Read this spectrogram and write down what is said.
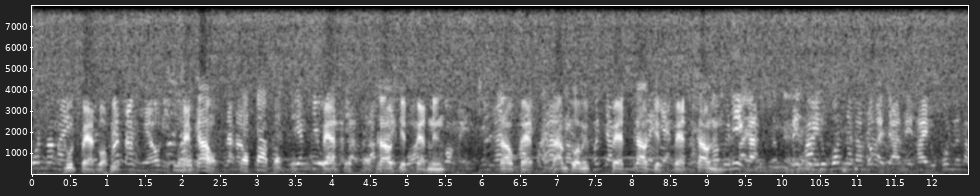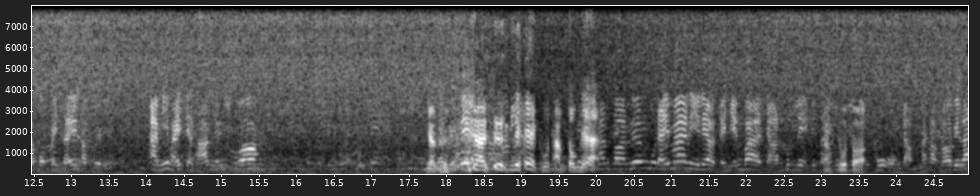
วนมาใหม่รูดแปดบอกพี่มาตั้งแถวนี่แปดเก้า นะครับแปดเก้าแปดเจ็ด เรียงคิวแปดเก้าเจ็ดแปดหนึ่ง เก้าแปดสามตัวมีแปดเก้าเจ็ดแปดเก้าหนึ่ง มือนี้กันในไทยทุกคนนะครับแล้วอาจารย์ในไทยทุกคนนะครับบ่ไปใช้ครับมือนี้อะมีไผจะถามอย่างอีกว่า อยากอยากถึงเลขกูถามตรงเนี้ย ขั้นตอนหนึงผู้ใดมานี่แล้วจะเห็นว่าอาจารย์รุ่นเลขที่ใส่อะโชว์ต่อผู้องค์ดำนะครับเนาะเวลา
